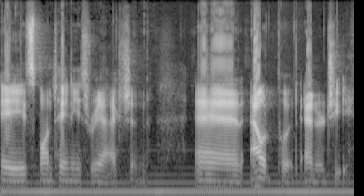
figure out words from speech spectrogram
a spontaneous reaction and output energy.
